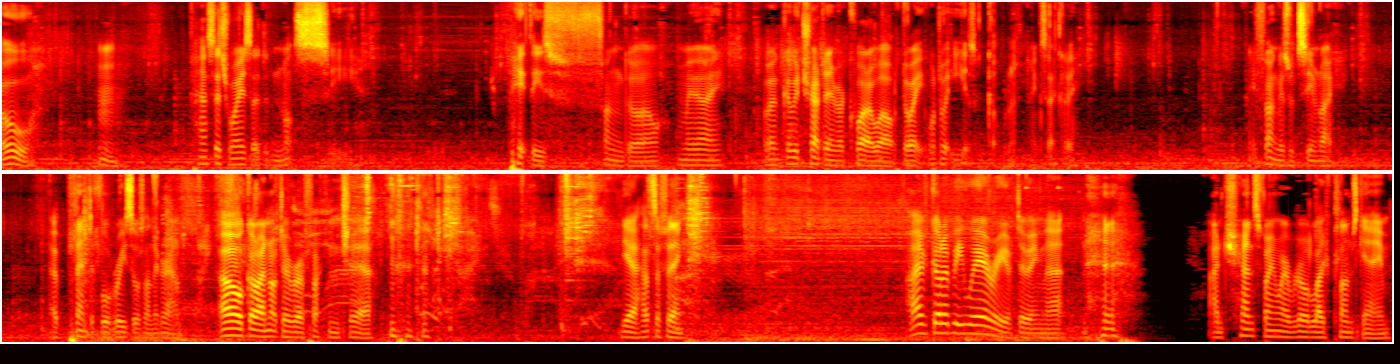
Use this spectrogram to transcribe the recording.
Oh. Hmm. Passageways I did not see. pick these fungi. Maybe I... I'm going to be trapped in for quite a while. Do I... What do I eat as a goblin, exactly? A fungus would seem like a plentiful resource on the ground. Oh god, I knocked over a fucking chair. yeah, that's a thing. I've got to be wary of doing that. I'm transferring my real life clumsy game.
